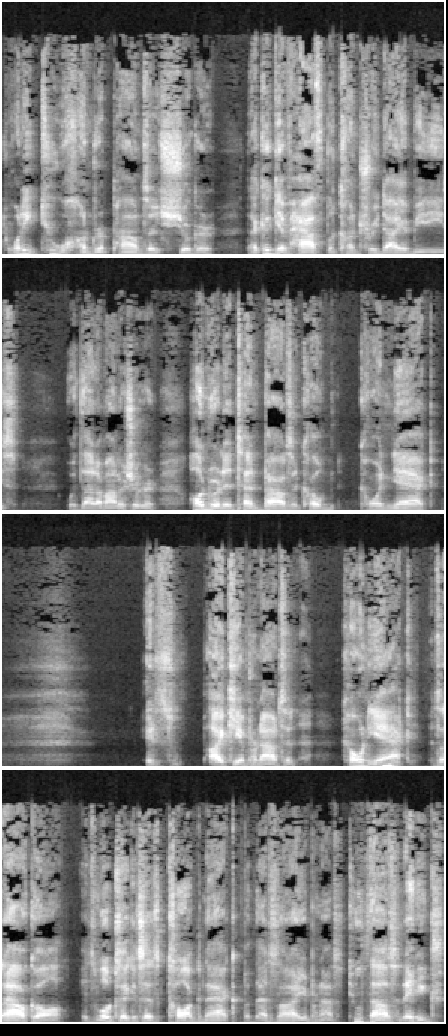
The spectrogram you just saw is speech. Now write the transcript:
2,200 pounds of sugar. That could give half the country diabetes with that amount of sugar. 110 pounds of cognac. It's I can't pronounce it. Cognac. It's an alcohol. It looks like it says cognac, but that's not how you pronounce it. 2,000 eggs,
